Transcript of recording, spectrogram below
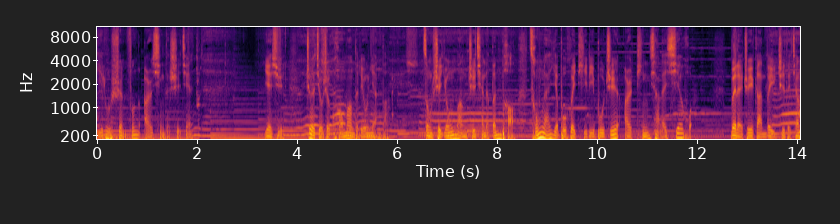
一路顺风而行的时间。也许，这就是狂妄的流年吧。总是勇往直前的奔跑，从来也不会体力不支而停下来歇会儿。为了追赶未知的将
